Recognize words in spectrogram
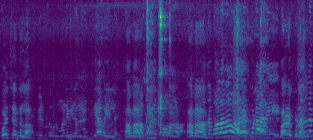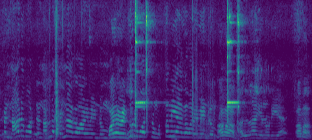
போய் சேர்ந்துடலாம். இப்பேற்பட்ட ஒரு மனைவி நமக்கு தேவையில்லை. ஆமாம். அப்படின்னு போவாங்களாம். ஆமாம். அது போலதான் வாழக்கூடாது. வாழக்கூடாது. நல்ல பெண் நாடு போற்ற நல்ல பெண்ணாக வாழ வேண்டும். வாழ வேண்டும். ஊர் போற்றும் உத்தமையாக வாழ வேண்டும். ஆமாம். அதுதான் என்னுடைய பெரு-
